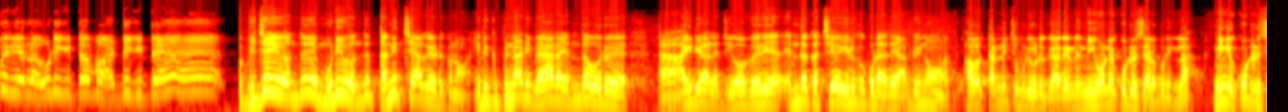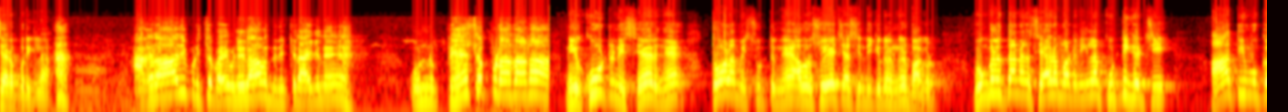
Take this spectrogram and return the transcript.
பெரிய ரவுடி கிட்ட மாட்டிக்கிட்டேன் விஜய் வந்து முடிவு வந்து தனிச்சையாக எடுக்கணும். இதுக்கு பின்னாடி வேற எந்த ஒரு ஐடியாலஜியோ வேறு எந்த கட்சியோ இருக்கக்கூடாது அப்படின்னும் அவர் தன்னிச்சு முடிவு எடுக்காரு. நீங்க உடனே கூட்டணி சேர போறீங்களா? நீங்க கூட்டணி சேர போறீங்களா? அகராதி பிடிச்ச பைபிளெல்லாம் வந்து நிக்கிறாங்களே ஒன்னு பேசப்படாதாடா. நீங்க கூட்டணி சேருங்க தோழமை சுட்டுங்க அவர் சுயேட்சா சிந்திக்கணும் பார்க்கணும் உங்களுக்கு தான் நாங்க சேர மாட்டோம். நீங்களாம் குட்டி கட்சி. அதிமுக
